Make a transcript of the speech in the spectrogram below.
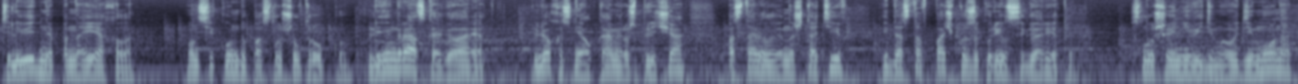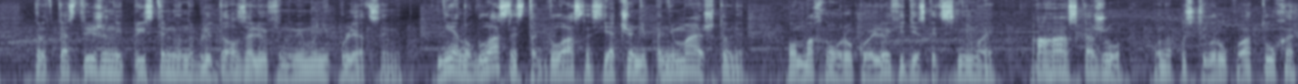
Телевидение понаехало». Он секунду послушал трубку. «Ленинградская, говорят». Леха снял камеру с плеча, поставил ее на штатив и, достав пачку, закурил сигареты. Слушая невидимого Димона, Короткостриженный пристально наблюдал за Лехиными манипуляциями. «Не, ну гласность так гласность. Я что, не понимаю, что ли?» Он махнул рукой Лехе, дескать, снимай. «Ага, скажу». Он опустил руку от уха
